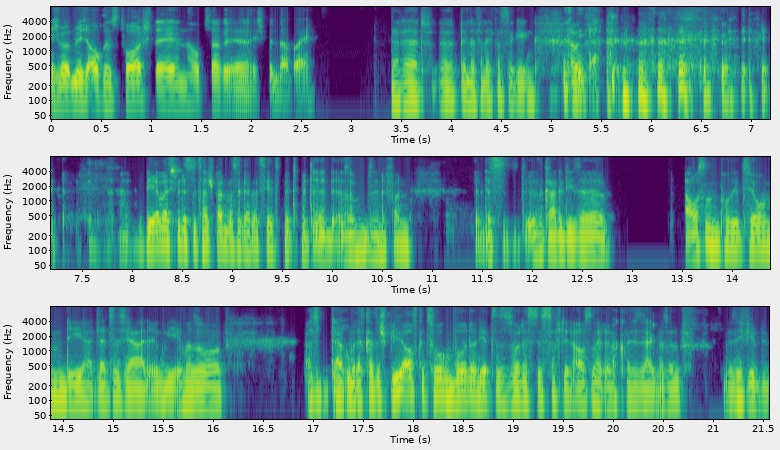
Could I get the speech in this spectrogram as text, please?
ich würde mich auch ins Tor stellen, Hauptsache äh, ich bin dabei. Ja, da hat äh, Bälle vielleicht was dagegen. Aber, ja. nee, aber ich finde es total spannend, was du gerade erzählst, mit, mit äh, also im Sinne von, das, also gerade diese Außenpositionen, die halt letztes Jahr halt irgendwie immer so also darüber das ganze Spiel aufgezogen wurde und jetzt ist es so, dass das auf den Außen halt einfach quasi sagen, also weiß nicht, wie,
